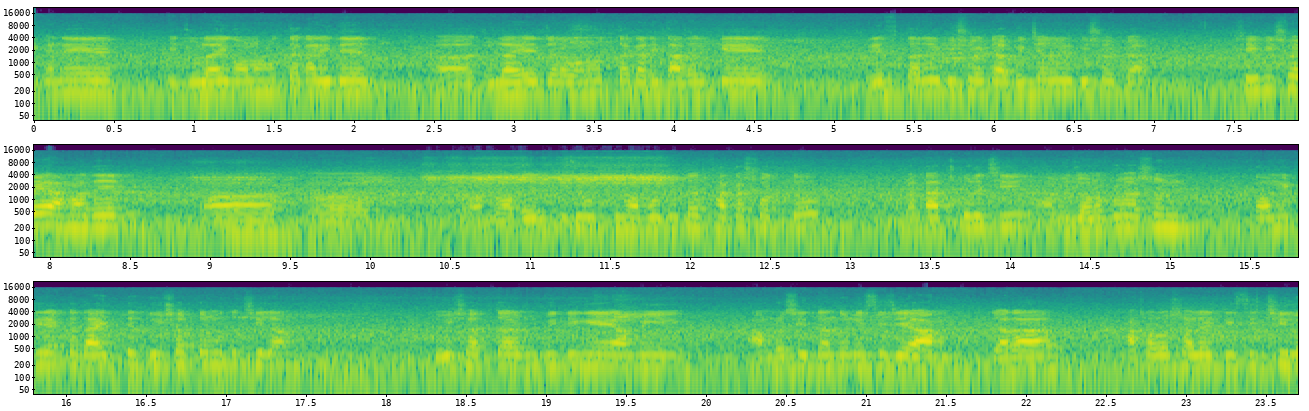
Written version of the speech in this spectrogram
এখানে এই জুলাই গণহত্যাকারীদের জুলাইয়ের যারা গণহত্যাকারী তাদেরকে গ্রেফতারের বিষয়টা, বিচারের বিষয়টা, সেই বিষয়ে আমাদের আমাদের কিছু সীমাবদ্ধতা থাকা সত্ত্বেও আমরা কাজ করেছি। আমি জনপ্রশাসন কমিটির একটা দায়িত্বে দুই সপ্তাহের মতো ছিলাম। দুই সপ্তাহের মিটিংয়ে আমি আমরা সিদ্ধান্ত নিয়েছি যে যারা আঠারো সালের ডিসি ছিল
